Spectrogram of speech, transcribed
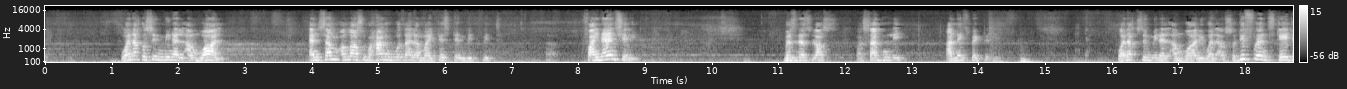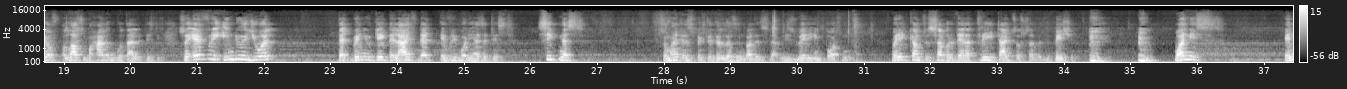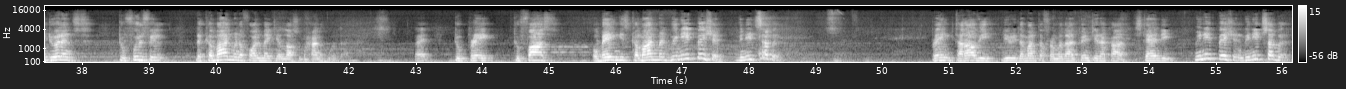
وَنَقْصٍ مِنَ الْأَمْوَالِ And some Allah subhanahu wa ta'ala might test him with, with uh, financially. Business loss, or suddenly, unexpectedly. وَنَقْصٍ مِنَ الْأَمْوَالِ وَالْأَوْ So different stage of Allah subhanahu wa ta'ala testing. So every individual, that when you take the life, that everybody has a test. Sickness. So my respected elders and brothers, that is very important. When it comes to sabr, there are three types of sabr, the patient. One is endurance to fulfill the commandment of Almighty Allah subhanahu wa ta'ala. Right? To pray, to fast, obeying His commandment, we need patience, we need sabr. Praying Taraweeh during the month of Ramadan, 20 rakat, standing, we need patience, we need sabr.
